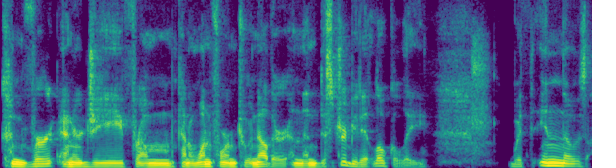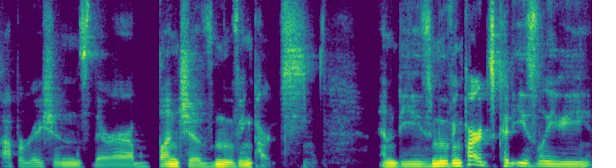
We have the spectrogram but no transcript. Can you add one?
convert energy from kind of one form to another and then distribute it locally. Within those operations, there are a bunch of moving parts. And these moving parts could easily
